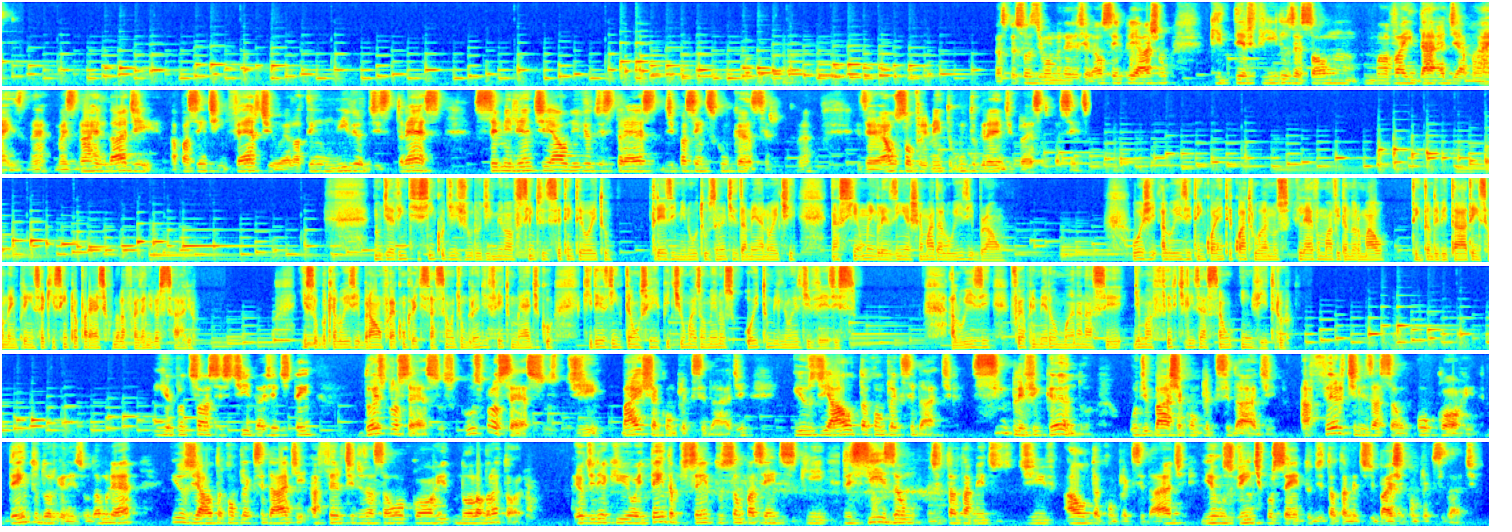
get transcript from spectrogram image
As pessoas, de uma maneira geral, sempre acham que ter filhos é só um, uma vaidade a mais, né? Mas, na realidade, a paciente infértil, ela tem um nível de estresse semelhante ao nível de estresse de pacientes com câncer, né? Quer dizer, é um sofrimento muito grande para essas pacientes. dia 25 de julho de 1978, 13 minutos antes da meia-noite, nascia uma inglesinha chamada Louise Brown. Hoje, a Louise tem 44 anos e leva uma vida normal, tentando evitar a atenção da imprensa que sempre aparece quando ela faz aniversário. Isso porque a Louise Brown foi a concretização de um grande feito médico que desde então se repetiu mais ou menos 8 milhões de vezes. A Louise foi a primeira humana a nascer de uma fertilização in vitro. Reprodução assistida, a gente tem dois processos: os processos de baixa complexidade e os de alta complexidade. Simplificando, o de baixa complexidade, a fertilização ocorre dentro do organismo da mulher e os de alta complexidade, a fertilização ocorre no laboratório. Eu diria que 80% são pacientes que precisam de tratamentos de alta complexidade e uns 20% de tratamentos de baixa complexidade.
